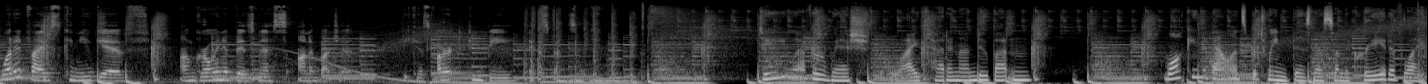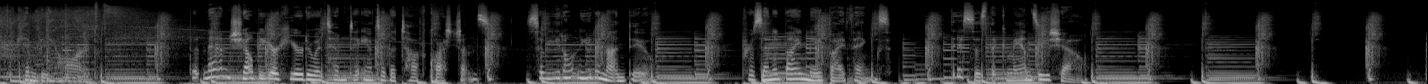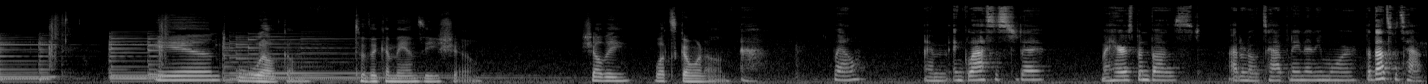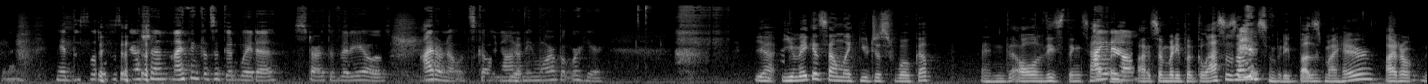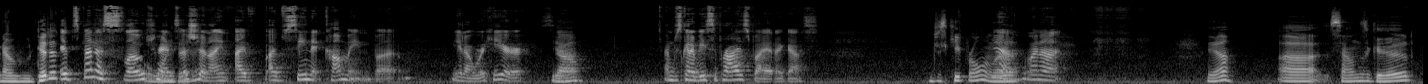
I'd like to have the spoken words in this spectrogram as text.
What advice can you give on growing a business on a budget? Because art can be expensive. Do you ever wish life had an undo button? Walking the balance between business and the creative life can be hard. But Matt and Shelby are here to attempt to answer the tough questions, so you don't need an undo. Presented by Made by Things. This is the Command Z Show. And welcome to the Command Z Show. Shelby, what's going on? Ah, well, I'm in glasses today. My hair's been buzzed. I don't know what's happening anymore, but that's what's happening. We had this little discussion, and I think that's a good way to start the video of I don't know what's going on Yep. anymore, but we're here. Yeah, you make it sound like you just woke up and all of these things I happened. know. Uh, somebody put glasses on me, somebody buzzed my hair. I don't know who did it. It's been a slow transition. I, I've I've seen it coming, but you know we're here, so Yeah. I'm just gonna be surprised by it, I guess. just keep rolling Yeah, with it. why not? Yeah. Uh, sounds good.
